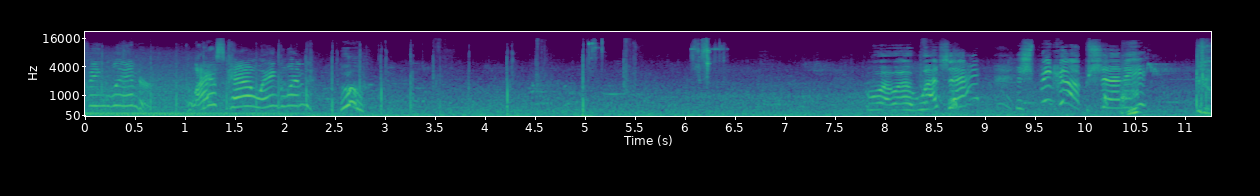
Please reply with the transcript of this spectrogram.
of England or Glasgow, England. Whew. What's that? Speak up, Sonny. Hmm?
